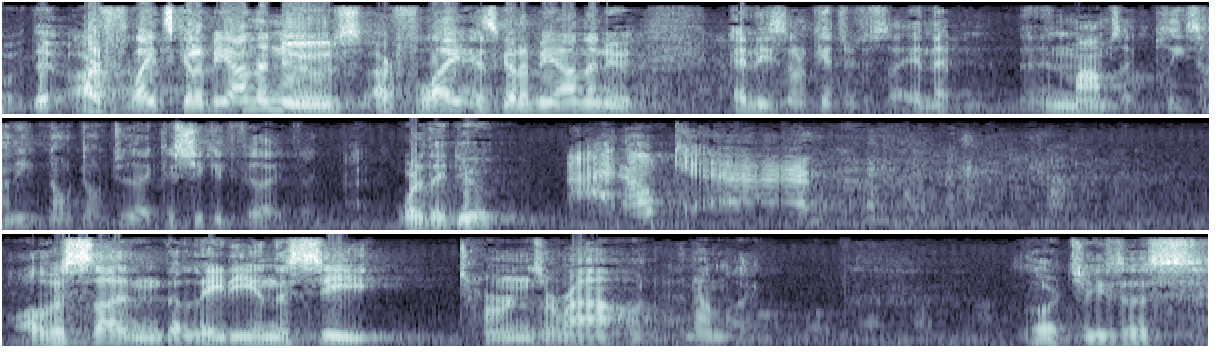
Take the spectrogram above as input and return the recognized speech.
Our flight's going to be on the news. Our flight is going to be on the news. And these little kids are just like, and, and mom's like, please, honey, no, don't do that because she can feel it. What do they do? I don't care. All of a sudden, the lady in the seat turns around, and I'm like, Lord Jesus.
